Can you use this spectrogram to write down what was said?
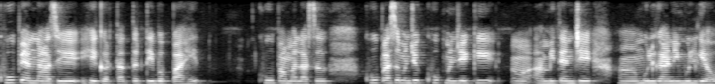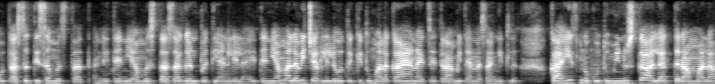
खूप यांना असे हे करतात. तर ते बप्पा आहेत. खूप आम्हाला असं खूप असं म्हणजे खूप म्हणजे की आम्ही त्यांचे मुलगा आणि मुलगी आहोत असं ते समजतात. आणि त्यांनी हा मस्त असा गणपती आणलेला आहे. त्यांनी आम्हाला विचारलेलं होतं की तुम्हाला काय आणायचं आहे तर आम्ही त्यांना सांगितलं काहीच नको तुम्ही नुसतं आलात तर आम्हाला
